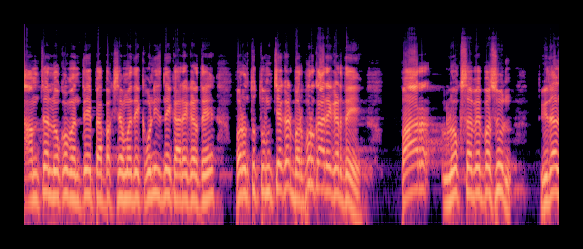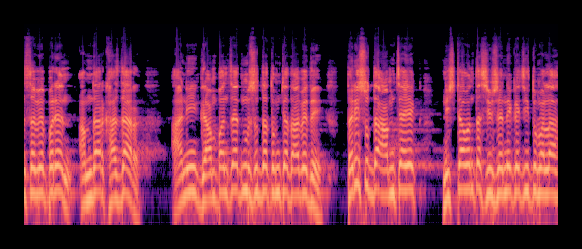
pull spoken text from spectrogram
आमचं लोक म्हणते त्या पक्षामध्ये कोणीच नाही कार्यकर्ते परंतु तुमच्याकडे भरपूर कार्यकर्ते. पार लोकसभेपासून विधानसभेपर्यंत आमदार खासदार आणि ग्रामपंचायत सुद्धा तुमच्या ताब्यात आहे. तरीसुद्धा आमच्या एक निष्ठावंत शिवसैनिकाची तुम्हाला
